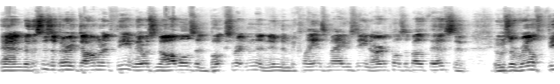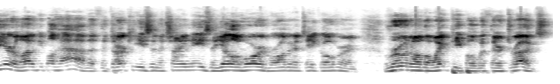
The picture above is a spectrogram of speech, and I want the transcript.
And this was a very dominant theme. There was novels and books written, and in the Maclean's magazine, articles about this. And it was a real fear a lot of people have that the darkies and the Chinese, the Yellow Horde, were all going to take over and ruin all the white people with their drugs.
